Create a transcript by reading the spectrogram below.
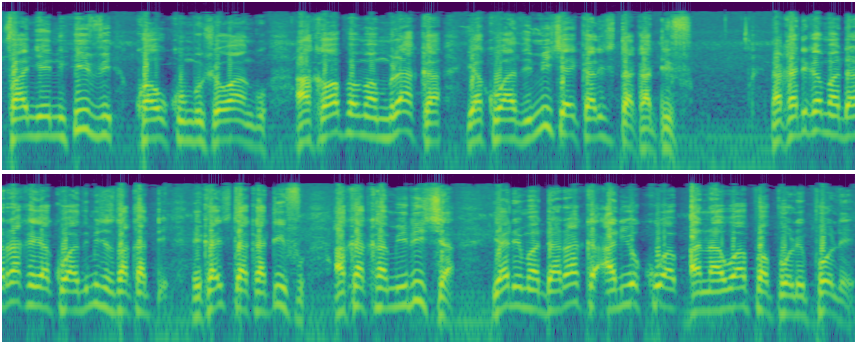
fanyeni hivi kwa ukumbusho wangu. Akawapa mamlaka ya kuadhimisha ekaristi takatifu, na katika madaraka ya kuadhimisha takati, ekaristi takatifu akakamilisha yale madaraka aliyokuwa anawapa polepole pole.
